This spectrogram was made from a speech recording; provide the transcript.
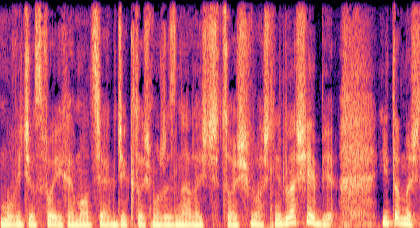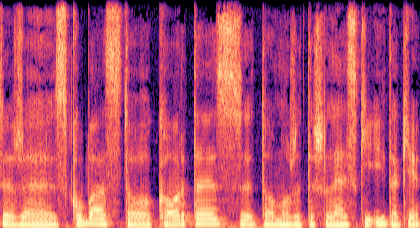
mówić o swoich emocjach, gdzie ktoś może znaleźć coś właśnie dla siebie. I to myślę, że Skubas, to Cortez, to może też Leski i takie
